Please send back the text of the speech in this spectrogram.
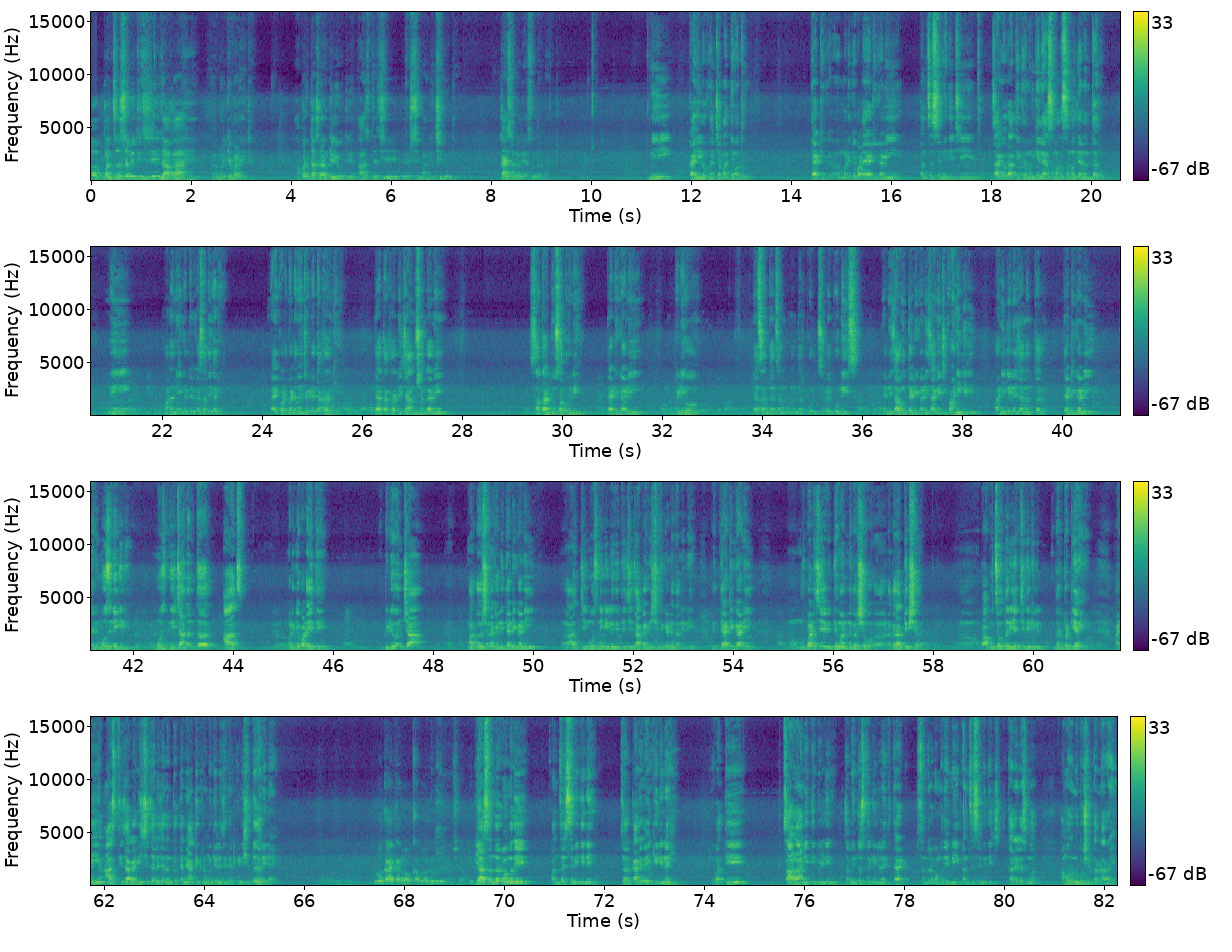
पंचायत समितीची जी जागा आहे मडकेपाड्या मडकेपाडा इथे आपण तक्रार केली होती आज त्याची सीमा निश्चित होती. काय सांगाल या संदर्भात? मी काही लोकांच्या माध्यमातून त्या ठिक मडकेपाडा या ठिकाणी पंचायत समितीची जागेवर अतिक्रमण केले असं मला समजल्यानंतर मी माननीय गटविकास अधिकारी गायकवाड मॅडम यांच्याकडे तक्रार केली. त्या तक्रारीच्या अनुषंगाने सात आठ दिवसापूर्वी त्या ठिकाणी व्हिडिओ त्याच्यानंतर पोल सगळे पोलीस यांनी जाऊन त्या ठिकाणी जागेची पाहणी केली. पाहणी केल्याच्यानंतर त्या ठिकाणी त्यांनी मोजणी केली. मोजणीच्या नंतर आज मडकेपाडा येथे बी डी ओंच्या मार्गदर्शनाखाली त्या ठिकाणी आज जी मोजणी केली होती त्याची जागा निश्चित करण्यात आलेली आहे. आणि त्या ठिकाणी मुरबाडचे विद्यमान नगरसेव नगराध्यक्ष बाबू चौधरी यांची देखील घरपट्टी आहे. आणि आज ती जागा निश्चित झाल्याच्यानंतर त्यांनी अतिक्रमण केल्याचे त्या ठिकाणी सिद्ध झालेलं आहे. पुढं काय करावं? कारवाई या संदर्भामध्ये पंचायत समितीने जर कार्यवाही केली नाही किंवा ती चाळ आणि ती बिल्डिंग जमीनदोस्त केली नाही त्या संदर्भामध्ये मी पंचायत समिती कार्यालयासमोर आमरण उपोषण करणार आहे.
